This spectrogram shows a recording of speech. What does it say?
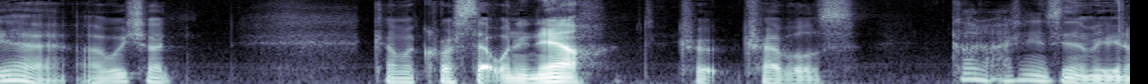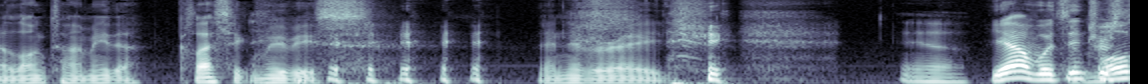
yeah, I wish I'd come across that one in our tra- travels. God, I didn't see that movie in a long time either. Classic movies, they never age. Yeah. Yeah, what's interesting?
